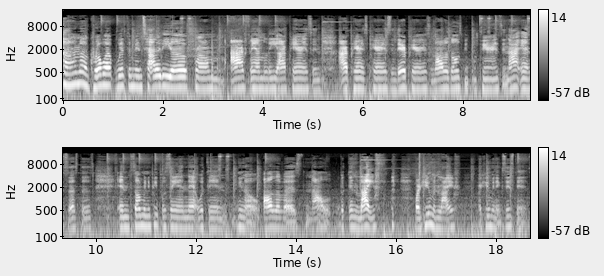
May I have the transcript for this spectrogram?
I don't know, grow up with the mentality of from our family, our parents, and our parents' parents, and their parents, and all of those people's parents, and our ancestors, and so many people saying that within, you know, all of us, and all within life, or human life, or human existence.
